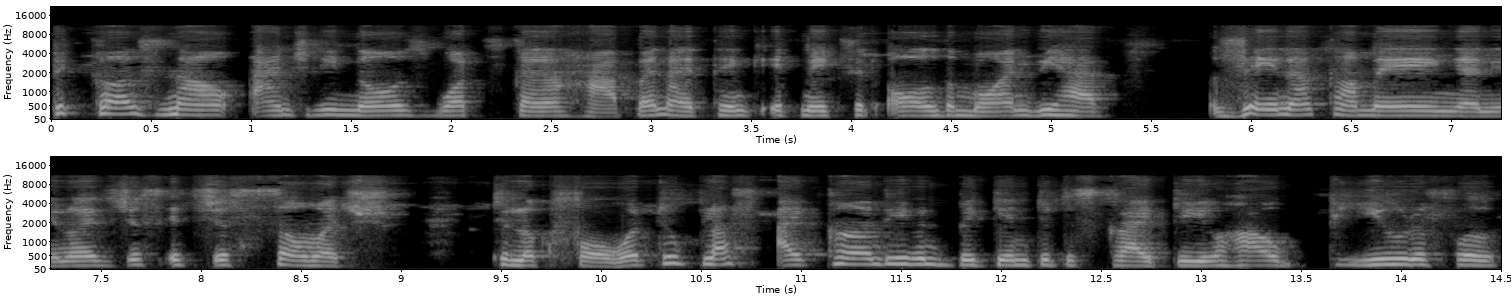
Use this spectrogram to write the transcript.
because now Anjali knows what's gonna happen I think it makes it all the more and we have Zena coming and you know it's just it's just so much to look forward to. Plus, I can't even begin to describe to you how beautiful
